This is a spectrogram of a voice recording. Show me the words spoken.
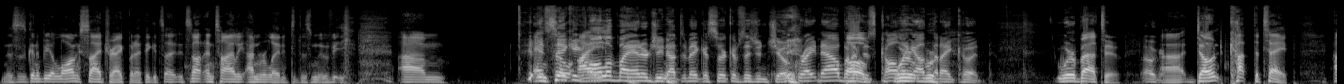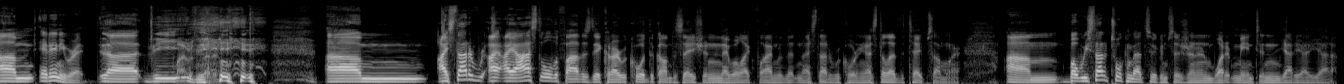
And this is going to be a long sidetrack, but I think it's a, it's not entirely unrelated to this movie. Um, and it's so taking I, all of my energy not to make a circumcision joke right now, but oh, I'm just calling out that I could. We're about to. Okay. Uh, don't cut the tape. Um, at any rate, uh, the, the um, I started. I, I, asked all the fathers there, could I record the conversation, and they were like fine with it. And I started recording. I still have the tape somewhere. Um, but we started talking about circumcision and what it meant, and yada yada yada.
